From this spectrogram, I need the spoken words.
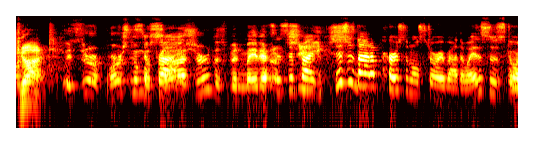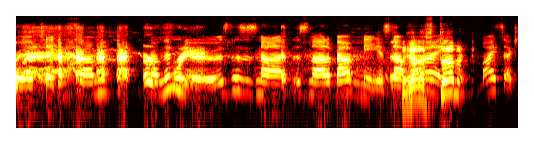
gut. Is there a personal Surprise. massager that's been made out of It's a surprise. cheese? This is not a personal story, by the way. This is a story I've taken from Her from the friend. news. This is not. This is not about me. It's not I got a my, stomach. my sex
